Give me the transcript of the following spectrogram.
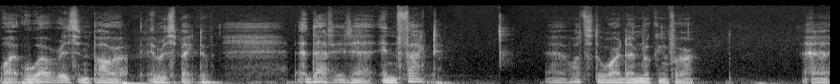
whoever is in power, irrespective, uh, that it, uh, in fact, uh, what's the word I'm looking for? Uh,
